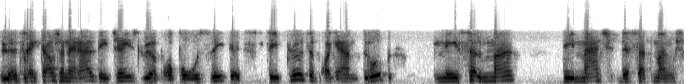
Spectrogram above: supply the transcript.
Le directeur général des Jays lui a proposé de disputer plus de programmes doubles, mais seulement des matchs de sept manches.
